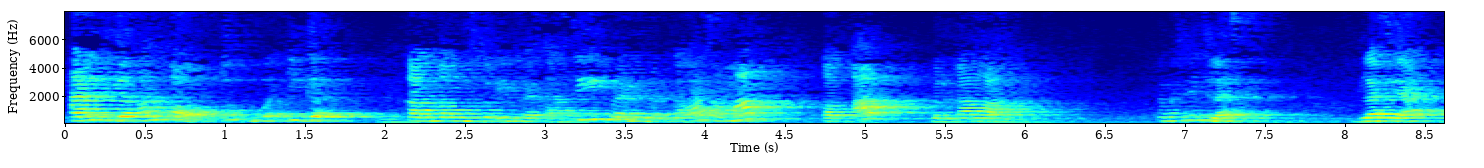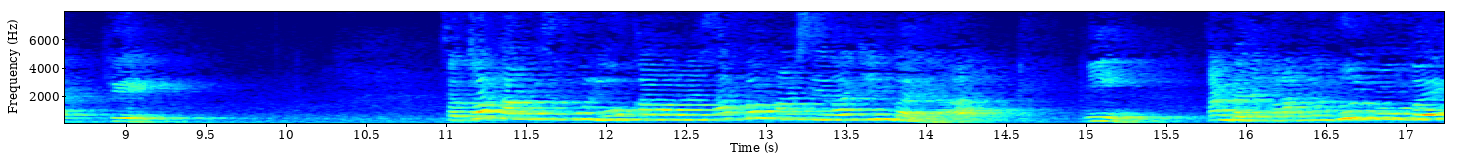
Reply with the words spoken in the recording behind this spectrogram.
ada tiga kantong, tuh dua tiga kantong booster investasi, premi berkala sama top up berkala. Sampai sini jelas? Jelas ya? Oke. Setelah tahun ke-10, kalau nasabah masih rajin bayar, nih, kan banyak orang bilang, gue mau bayar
